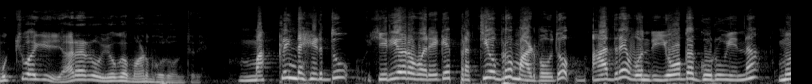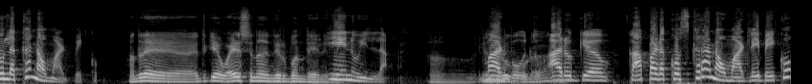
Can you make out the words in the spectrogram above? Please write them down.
ಮುಖ್ಯವಾಗಿ ಯಾರ್ಯಾರು ಯೋಗ ಮಾಡಬಹುದು ಅಂತೀರಿ? ಮಕ್ಕಳಿಂದ ಹಿಡಿದು ಹಿರಿಯರವರೆಗೆ ಪ್ರತಿಯೊಬ್ಬರು ಮಾಡಬಹುದು ಆದರೆ ಒಂದು ಯೋಗ ಗುರುವಿನ ಮೂಲಕ ನಾವು ಮಾಡಬೇಕು. ಅಂದ್ರೆ ಇದಕ್ಕೆ ವಯಸ್ಸಿನ ನಿರ್ಬಂಧ ಏನು ಏನೂ ಇಲ್ಲ. ಮಾಡಬಹುದು ಆರೋಗ್ಯ ಕಾಪಾಡಕ್ಕೋಸ್ಕರ ನಾವು ಮಾಡಲೇಬೇಕು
